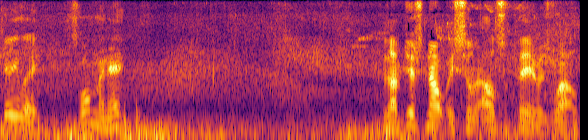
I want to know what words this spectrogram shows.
Keeley, just one minute. Because I've just noticed something else up here as well.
